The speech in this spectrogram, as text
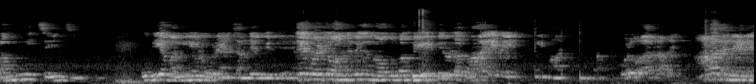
ഭംഗി ചേഞ്ച് പുതിയ ഭംഗിയോടുകൂടിയാണ് ചന്തയിൽ പോയി അതേ പോയിട്ട് വന്നിട്ട് നോക്കുമ്പോൾ വീട്ടിലുള്ള ഭാര്യയെ മാറ്റി. ആളെ തന്നെയാണ്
